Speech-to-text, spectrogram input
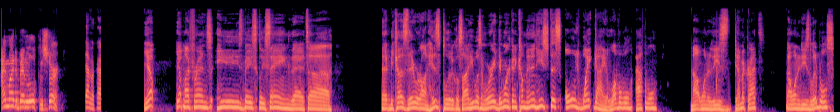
I might have been a little concerned. Democrat. Yep. Yep, my friends, he's basically saying that uh that because they were on his political side, he wasn't worried they weren't going to come in. He's this old white guy, lovable, affable, not one of these Democrats, not one of these liberals.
